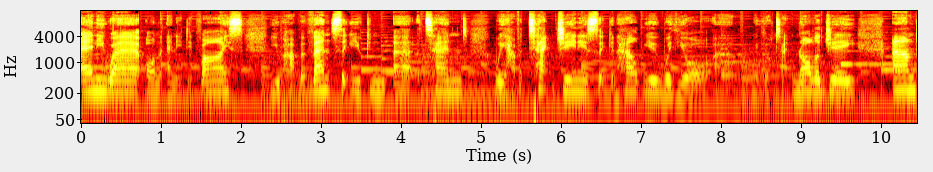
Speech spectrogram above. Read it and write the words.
anywhere, on any device. You have events that you can uh, attend. We have a tech genius that can help you with your. Um, with your technology, and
